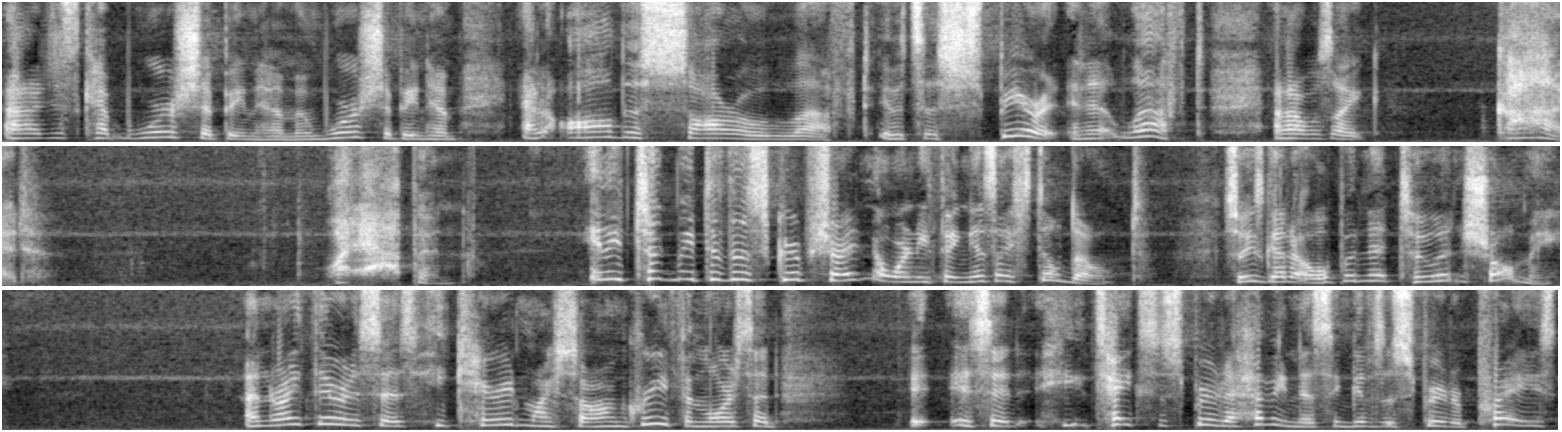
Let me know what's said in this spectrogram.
And I just kept worshiping him and worshiping him. And all the sorrow left. It's a spirit and it left. And I was like, God, what happened? And he took me to the scripture. I didn't know where anything is. I still don't. So he's got to open it to it and show me. And right there it says, He carried my sorrow and grief. And the Lord said, it, said, He takes the spirit of heaviness and gives a spirit of praise.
